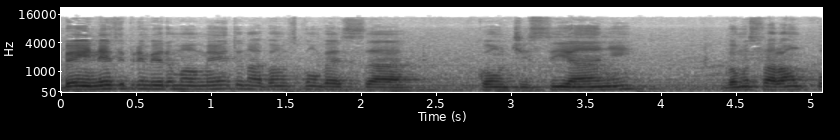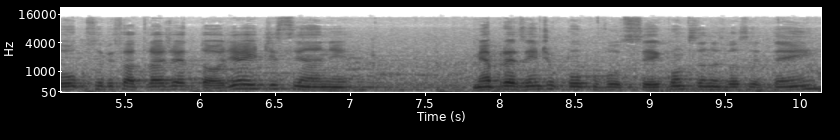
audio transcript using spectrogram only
Bem, nesse primeiro momento nós vamos conversar com Ticiane, vamos falar um pouco sobre sua trajetória. E aí, Ticiane, me apresente um pouco você. Quantos anos você tem?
